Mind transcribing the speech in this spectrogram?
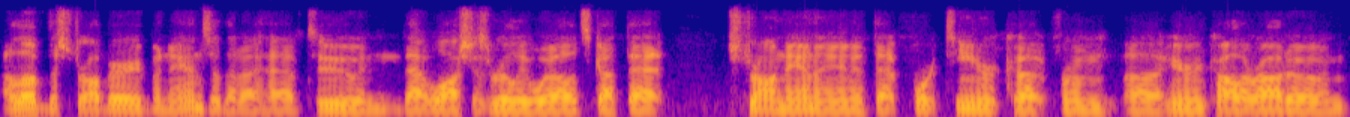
I love the strawberry bonanza that I have too, and that washes really well. It's got that Strawnana in it, that 14er cut from uh, here in Colorado, and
